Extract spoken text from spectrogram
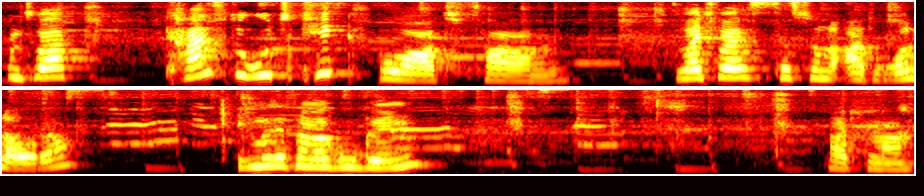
Und zwar, kannst du gut Kickboard fahren? Soweit ich weiß, ist das so eine Art Roller, oder? Ich muss jetzt nochmal googeln. Warte mal.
